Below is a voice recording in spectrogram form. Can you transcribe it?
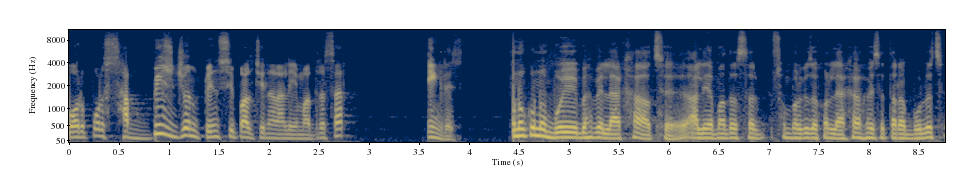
পরপর ছাব্বিশ জন প্রিন্সিপাল ছিলেন আলিয়া মাদ্রাসার ইংরেজ। কোনো কোনো বই এভাবে লেখা আছে? আলিয়া মাদ্রাসার সম্পর্কে যখন লেখা হয়েছে তারা বলেছে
